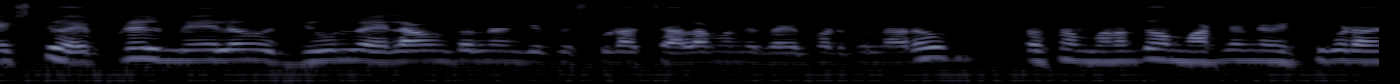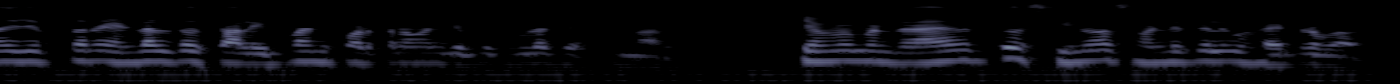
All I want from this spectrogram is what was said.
నెక్స్ట్ ఏప్రిల్ మేలో జూన్లో ఎలా ఉంటుందని చెప్పేసి కూడా చాలా మంది భయపడుతున్నారు. ప్రస్తుతం మనతో మాట్లాడిన వ్యక్తి కూడా అదే చెప్తున్నారు. ఎండలతో చాలా ఇబ్బంది పడుతున్నామని చెప్పేసి కూడా చెప్తున్నారు. కెమెరామెన్ రాజర్తో శ్రీనివాస్ వండి తెలుగు హైదరాబాద్.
